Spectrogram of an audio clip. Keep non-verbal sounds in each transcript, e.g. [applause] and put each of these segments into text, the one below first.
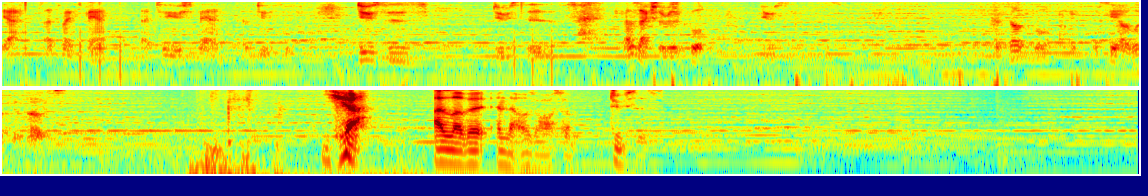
Yeah, that's my span. That two-year span of deuces. Deuces, deuces. That was actually really cool. Deuces. It felt cool. We'll see how it looks in post. Yeah, I love it, and that was awesome. Deuces.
